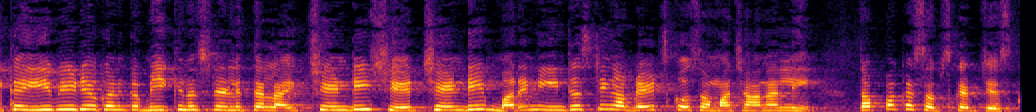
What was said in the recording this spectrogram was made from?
ఇక ఈ వీడియో కనుక మీకు నచ్చినట్లయితే లైక్ చేయండి షేర్ చేయండి. మరిన్ని ఇంట్రెస్టింగ్ అప్డేట్స్ కోసం మా ఛానల్ని తప్పక సబ్స్క్రైబ్ చేసుకోండి.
